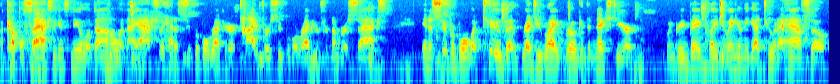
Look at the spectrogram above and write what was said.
a couple sacks against Neil O'Donnell, and I actually had a Super Bowl record or tied for a Super Bowl record for number of sacks in a Super Bowl with two, but Reggie White broke it the next year when Green Bay played New England. He got two and a half. So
